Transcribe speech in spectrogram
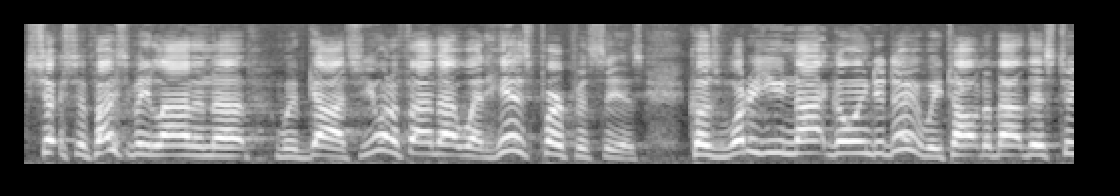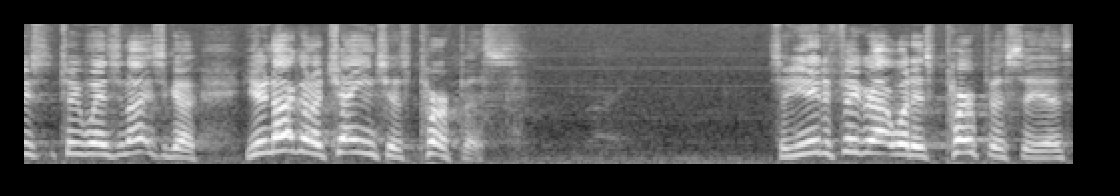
is supposed to be lining up with God. So you want to find out what His purpose is. Because what are you not going to do? We talked about this two, two Wednesday nights ago. You're not going to change His purpose. So you need to figure out what His purpose is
